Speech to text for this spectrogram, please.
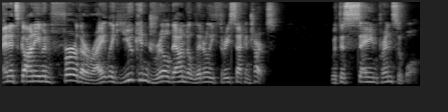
and it's gone even further, right? Like you can drill down to literally three second charts with the same principle.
